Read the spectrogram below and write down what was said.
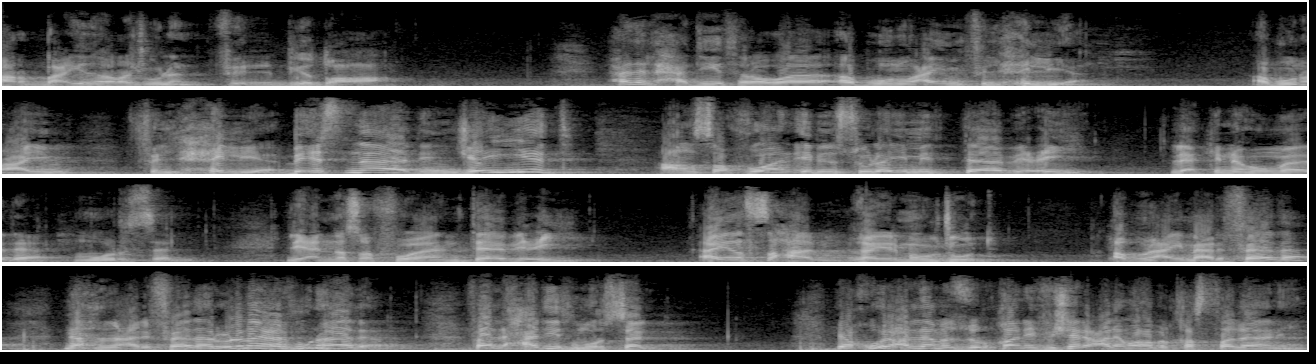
أربعين رجلا في البضاع هذا الحديث رواه أبو نعيم في الحلية. أبو نعيم في الحلية. بإسناد جيد عن صفوان ابن سليم التابعي. لكنه ماذا؟ مرسل. لأن صفوان تابعي. أين الصحابي؟ غير موجود. أبو نعيم يعرف هذا؟ نحن نعرف هذا. العلماء يعرفون هذا. فالحديث مرسل. يقول علامة الزرقاني في شرع موهب القسطلاني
